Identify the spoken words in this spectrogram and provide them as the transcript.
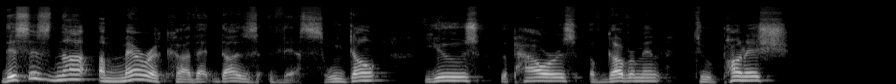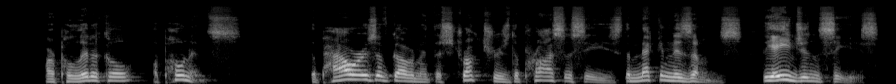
this is not America that does this. We don't use the powers of government to punish our political opponents the powers of government, the structures, the processes, the mechanisms, the agencies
